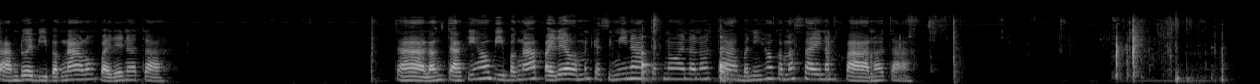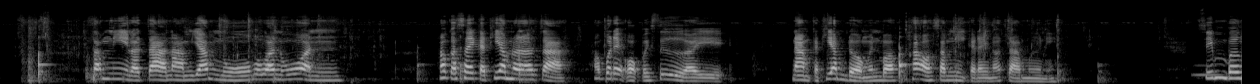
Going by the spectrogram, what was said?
ตามด้วยบีบักหน้าลงไปเลยเนาะจ้าจ้าหลังจากที่เฮาบีบักหน้าไปแล้วมันก็สิมีน้ำจักน้อยแล้วเนาะจ้าบัดนี้เฮาก็มาใส่น้ำปลาเนาะจ้าซ้ำนี่ละจ้าน้ำย่ำหนู เพราะว่าหนูอันเฮาก็ใส่กระเทียมแล้วนะจ้ะเฮาบ่ได้ออกไปซื้อไอ้น้ำกระเทียมดองแม่นบ่เฮาเอาซ้ำนี่ก็ได้เนาะจ้ะมือนี้ ซิมเบิง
